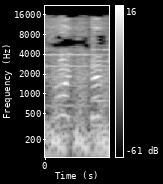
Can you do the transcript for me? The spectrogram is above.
What would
